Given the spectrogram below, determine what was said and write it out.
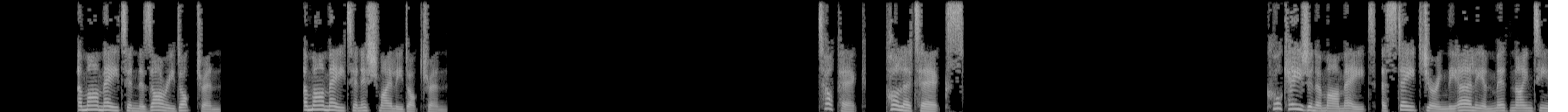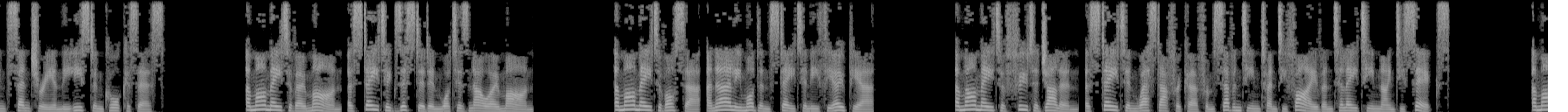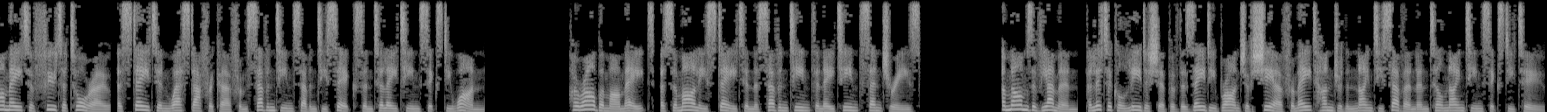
Imamate in Nizari doctrine. Imamate in Ismaili doctrine. Politics. Caucasian Imamate, a state during the early and mid-19th century in the eastern Caucasus. Imamate of Oman, a state existed in what is now Oman. Imamate of Aussa, an early modern state in Ethiopia Imamate of Futa Jalon, a state in West Africa from 1725 until 1896 Imamate of Futa Toro, a state in West Africa from 1776 until 1861 Hiraab Imamate, a Somali state in the 17th and 18th centuries. Imams of Yemen, political leadership of the Zaydi branch of Shia from 897 until 1962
